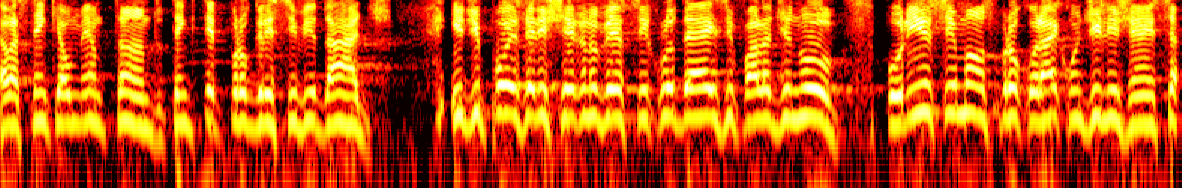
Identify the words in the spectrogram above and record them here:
elas têm que ir aumentando, tem que ter progressividade. E depois ele chega no versículo 10 e fala de novo. Por isso, irmãos, procurai com diligência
